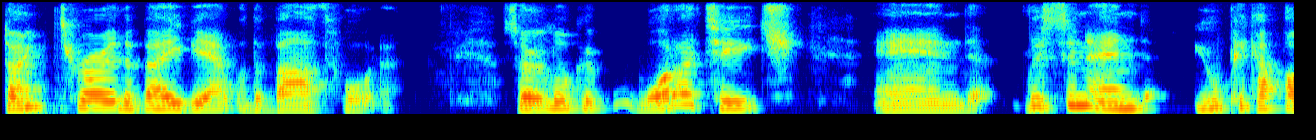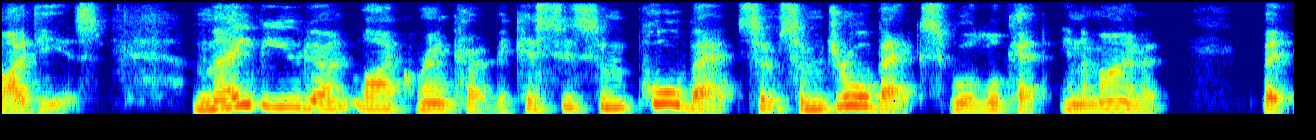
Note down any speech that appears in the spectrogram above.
Don't throw the baby out with the bathwater. So look at what I teach and listen and you'll pick up ideas. Maybe you don't like Renko because there's some pullback, some, some drawbacks we'll look at in a moment, but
